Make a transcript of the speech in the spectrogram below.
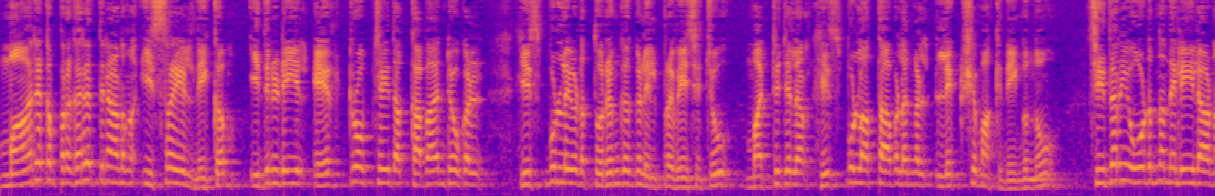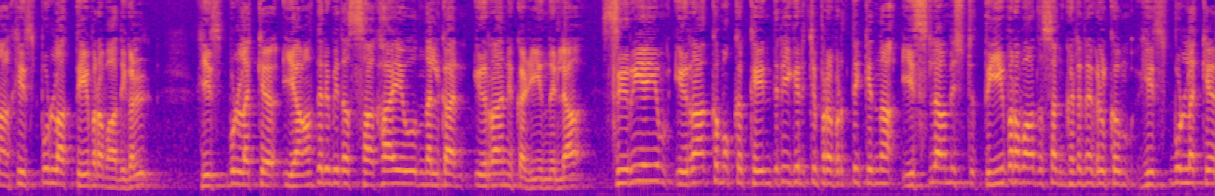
മാരക പ്രഹരത്തിനാണ് ഇസ്രയേൽ നീക്കം. ഇതിനിടയിൽ എയർ ഡ്രോപ്പ് ചെയ്ത കമാൻഡോകൾ ഹിസ്ബുള്ളയുടെ തുരങ്കങ്ങളിൽ പ്രവേശിച്ചു. മറ്റു ചിലർ ഹിസ്ബുള്ള താവളങ്ങൾ ലക്ഷ്യമാക്കി നീങ്ങുന്നു. ചിതറി ഓടുന്ന നിലയിലാണ് ഹിസ്ബുള്ള തീവ്രവാദികൾ. ഹിസ്ബുള്ളയ്ക്ക് യാതൊരുവിധ സഹായവും നൽകാൻ ഇറാന് കഴിയുന്നില്ല. സിറിയയും ഇറാഖുമൊക്കെ കേന്ദ്രീകരിച്ച് പ്രവർത്തിക്കുന്ന ഇസ്ലാമിസ്റ്റ് തീവ്രവാദ സംഘടനകൾക്കും ഹിസ്ബുള്ളയ്ക്ക്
